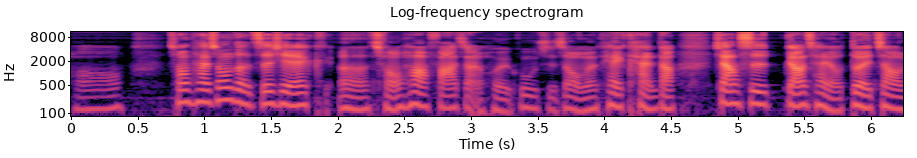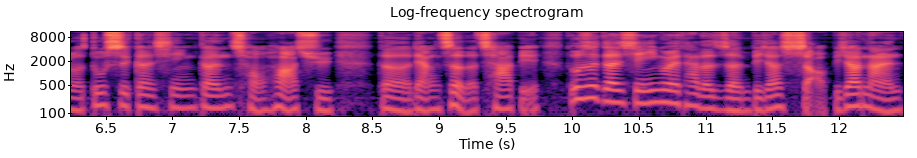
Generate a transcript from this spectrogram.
哦。从台中的这些呃从化发展回顾之中，我们可以看到，像是刚才有对照了都市更新跟从化区的两者的差别。都市更新因为它的人比较少，比较难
